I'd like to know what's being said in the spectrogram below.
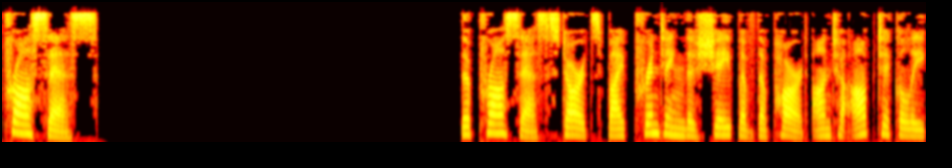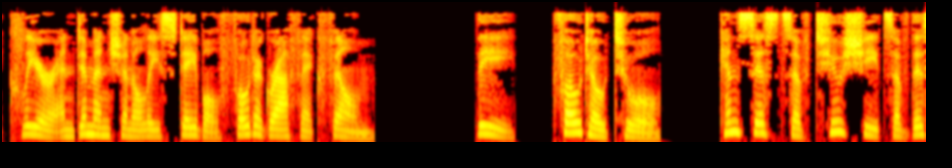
Process The process starts by printing the shape of the part onto optically clear and dimensionally stable photographic film. The phototool consists of two sheets of this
